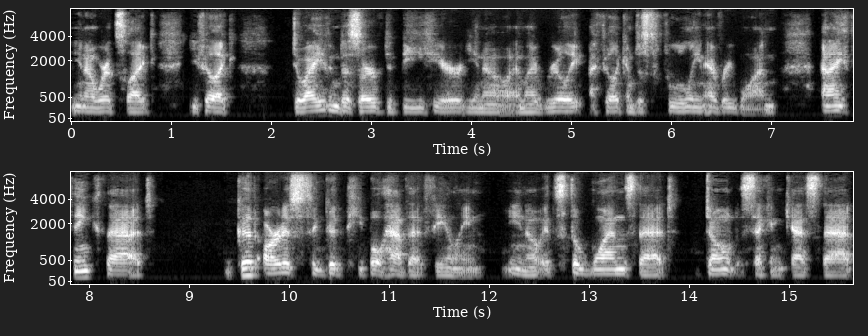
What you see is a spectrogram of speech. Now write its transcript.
you know where it's like you feel like do i even deserve to be here? You know am i really i feel like i'm just fooling everyone. And i think that good artists and good people have that feeling. You know it's the ones that don't second guess that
